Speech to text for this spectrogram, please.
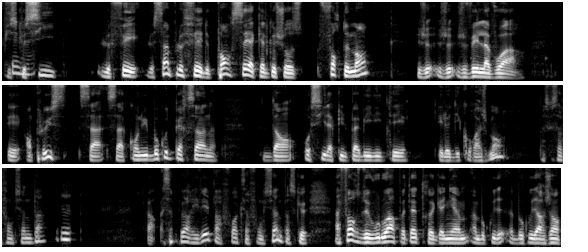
puisque si le fait, le simple fait de penser à quelque chose fortement, je, vais l'avoir. Et en plus, ça, ça conduit beaucoup de personnes dans aussi la culpabilité et le découragement, parce que ça fonctionne pas. Mm. Alors, ça peut arriver parfois que ça fonctionne parce que, à force de vouloir peut-être gagner un, beaucoup, beaucoup d'argent,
